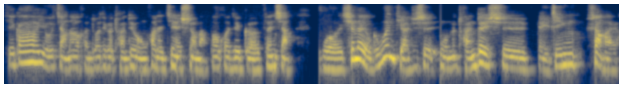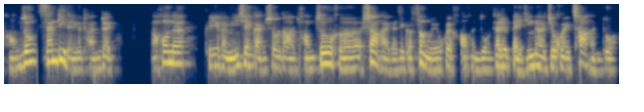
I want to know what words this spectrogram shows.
其实刚刚有讲到很多这个团队文化的建设嘛，包括这个分享。我现在有个问题啊，就是我们团队是北京、上海、杭州三地的一个团队，然后呢，可以很明显感受到杭州和上海的这个氛围会好很多，但是北京呢就会差很多。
